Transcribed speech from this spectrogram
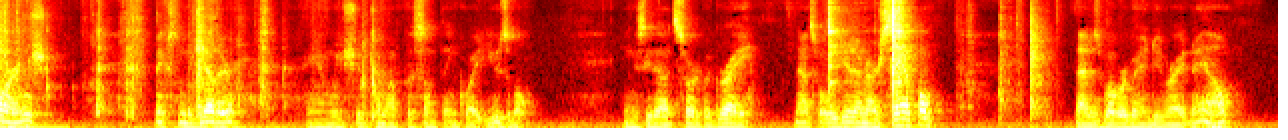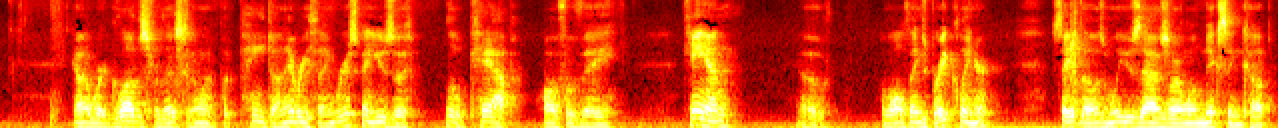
orange, mix them together and we should come up with something quite usable. You can see that's sort of a gray. That's what we did in our sample. That is what we're going to do right now. Got to wear gloves for this because I want to put paint on everything. We're just going to use a little cap off of a can of, of all things brake cleaner. Save those and we'll use that as our little mixing cup.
